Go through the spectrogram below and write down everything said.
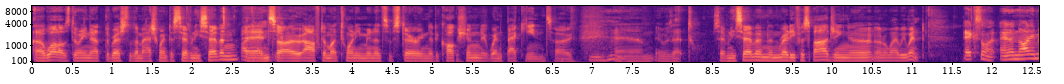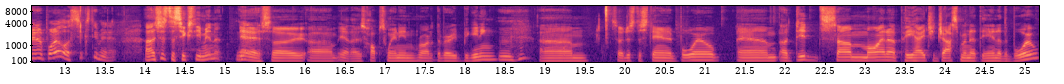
uh, while I was doing that, the rest of the mash went to 77, Okay, and so after my 20 minutes of stirring the decoction, it went back in. So um, it was at 77 and ready for sparging, uh, and away we went. Excellent. And a 90 minute boil or 60 minute? Uh, it's just a 60 minute. Yeah. Yeah. So um, yeah, those hops went in right at the very beginning. Um, so just a standard boil. Um, I did some minor pH adjustment at the end of the boil.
